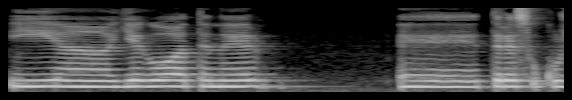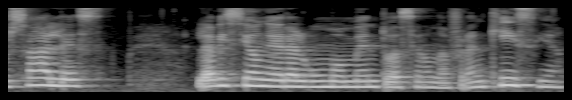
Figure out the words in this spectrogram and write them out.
y ah, llegó a tener eh, tres sucursales. La visión era algún momento hacer una franquicia,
